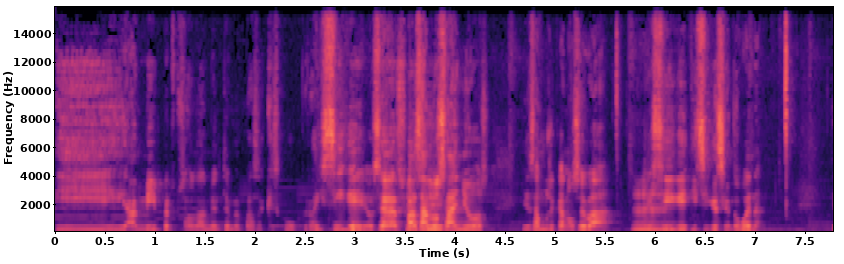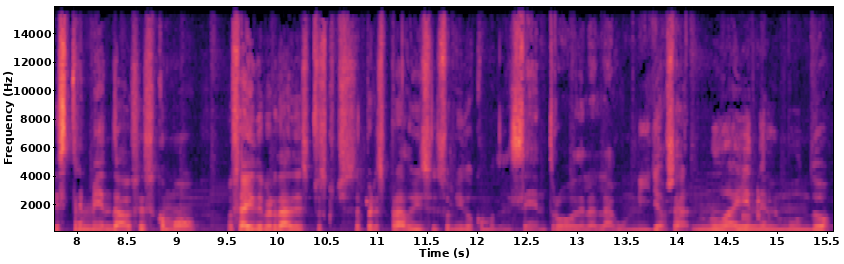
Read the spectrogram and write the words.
Y a mí personalmente me pasa que es como, pero ahí sigue. O sea, Sí, pasan sí. los años y esa música no se va, ahí sigue y sigue siendo buena. es tremenda, o sea, es como, o sea, y de verdad, es- tú escuchas a Pérez Prado y es el sonido como del centro, de la lagunilla, o sea, no hay en el mundo,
